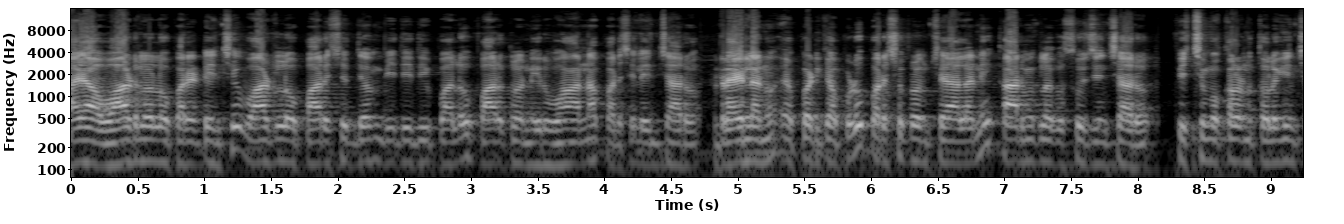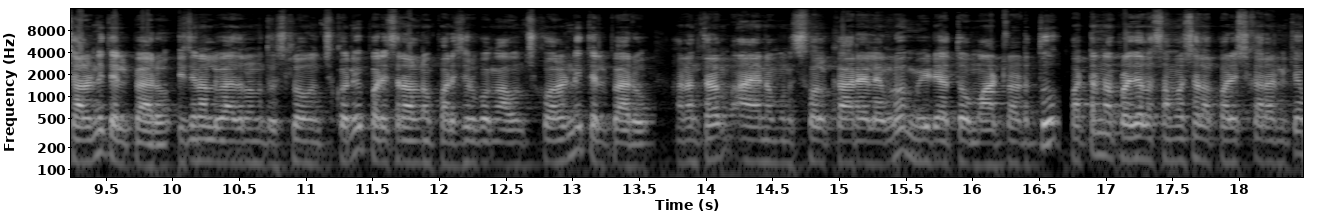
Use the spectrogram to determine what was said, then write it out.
ఆయా వార్డులలో పర్యటించి వార్డులో పారిశుద్ధ్యం వీధి దీపాలు పార్కుల నిర్వహణ పరిశీలించారు. డ్రైన్లను ఎప్పటికప్పుడు పరిశుభ్రం చేయాలని కార్మికులకు సూచించారు. పిచ్చి మొక్కలను తొలగించాలని తెలిపారు. సీజనల్ వ్యాధులను దృష్టిలో ఉంచుకొని పరిసరాలను పరిశుభ్రంగా ఉంచుకోవాలని తెలిపారు. అనంతరం ఆయన మున్సిపల్ కార్యాలయంలో మీడియాతో మాట్లాడుతూ పట్టణ ప్రజల సమస్యల పరిష్కారానికి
